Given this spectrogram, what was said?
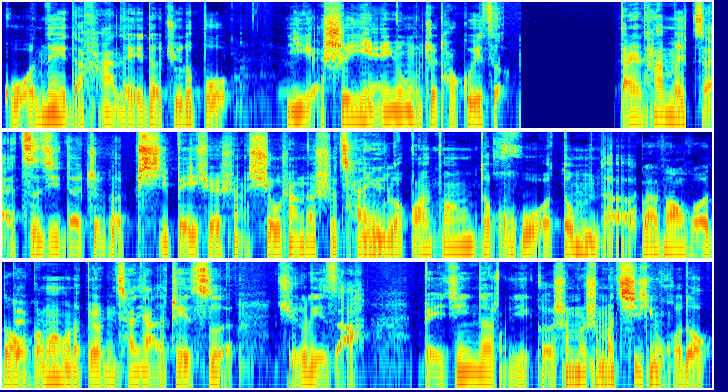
国内的哈雷的俱乐部也是沿用了这套规则，但是他们在自己的这个皮背靴上绣上的是参与了官方的活动的官方活动对，官方活动，比如你参加了这次，举个例子啊，北京的一个什么什么骑行活动，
